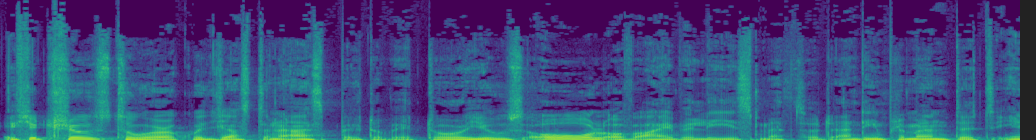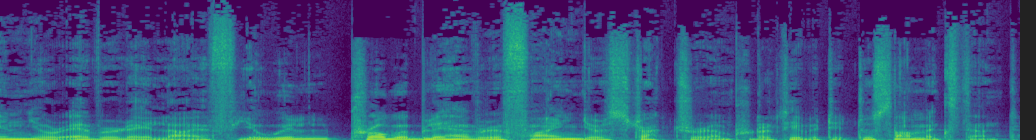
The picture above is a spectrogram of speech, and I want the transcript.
If you choose to work with just an aspect of it or use all of Ivy Lee's method and implement it in your everyday life, you will probably have refined your structure and productivity to some extent.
